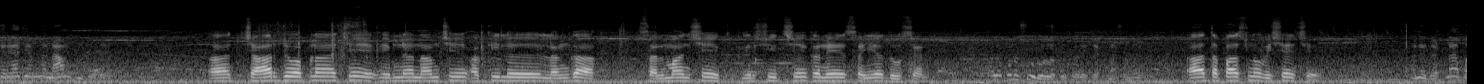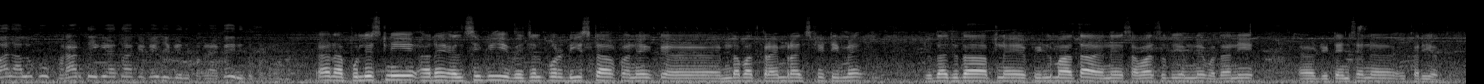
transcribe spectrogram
કર્યા છે એમના નામ શું છે? આ ચાર જો આપણા છે એમના નામ છે અકિલ લંગા સલમાન શેખ ઇર્શિદ શેખ અને સૈયદ હુસેન. આ લોકોનો શું રોલ હતો સર ઘટના સમયે? આ તપાસનો વિષય છે. અને ઘટના બાદ આ લોકો ફરાર થઈ ગયા હતા કે કઈ જગ્યાએથી પકડાયા? કઈ રીતે પકડાયા? અને પોલીસની અને એલસીબી વેજલપુર ડી સ્ટાફ અને અમદાવાદ ક્રાઇમ બ્રાન્ચની ટીમે જુદા જુદા આપણે ફિલ્ડમાં હતા અને સવાર સુધી એમને બધાની ડિટેન્શન કરી હતી.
